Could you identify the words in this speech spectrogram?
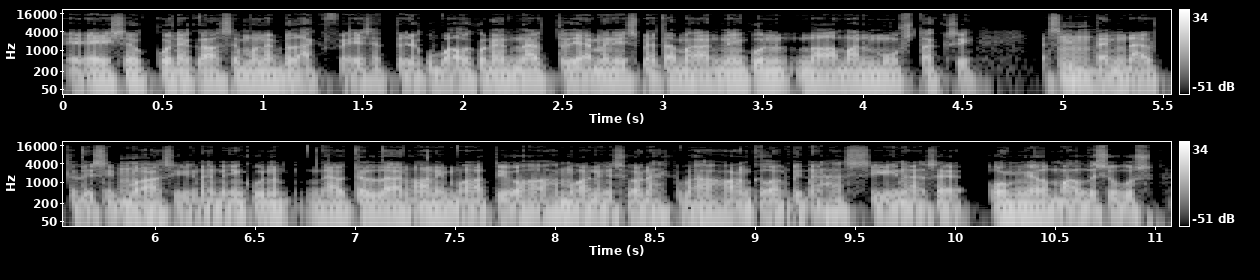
ei se ole kuitenkaan semmoinen blackface, että joku valkoinen näyttelijä menisi vetämään niin kuin naaman mustaksi ja mm. sitten näyttelisi mm. vaan siinä niin kuin näytellään animaatiohahmoa, niin se on ehkä vähän hankalampi nähdä siinä se ongelmallisuus –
